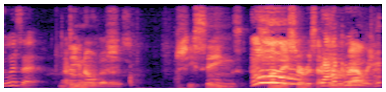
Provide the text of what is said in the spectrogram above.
Who is it? I Do don't you know, know who that is? She sings Sunday service at That River girl? Valley.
